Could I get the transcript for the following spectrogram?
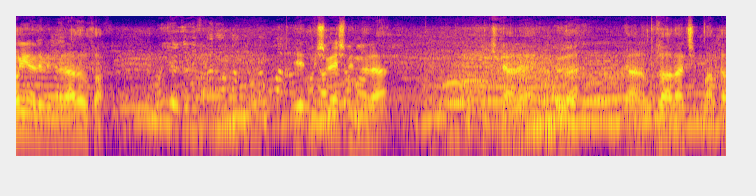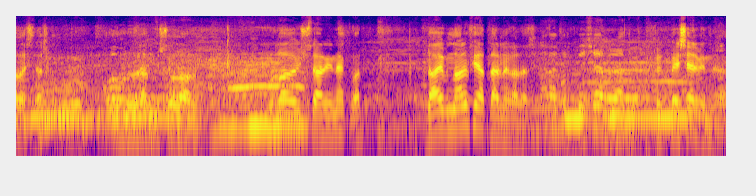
17 bin lira da ufak. 17 lira. 75 bin lira iki tane düve. Yani uzağdan çıkma arkadaşlar. Onu öğrenmiş olalım. Burada da 3 tane inek var. Dayı bunların fiyatları ne kadar? Bunlara 45'er lira diyor. 45'er bin lira.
